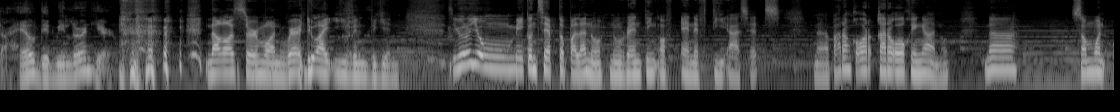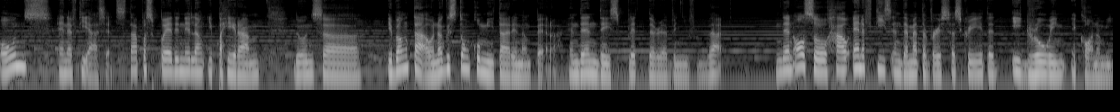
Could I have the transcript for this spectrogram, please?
the hell did we learn here? Nako, sermon, where do I even begin? Siguro yung may konsepto pala no, no renting of NFT assets na parang karaoke nga no, na someone owns NFT assets tapos pwede nilang ipahiram doon sa ibang tao na gustong kumita rin ng pera and then they split the revenue from that. And then also how NFTs and the metaverse has created a growing economy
